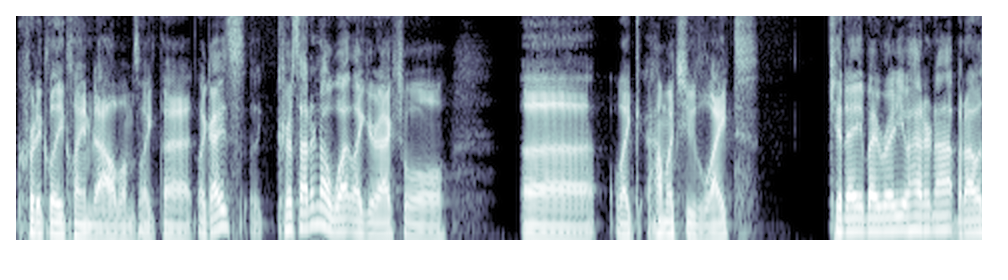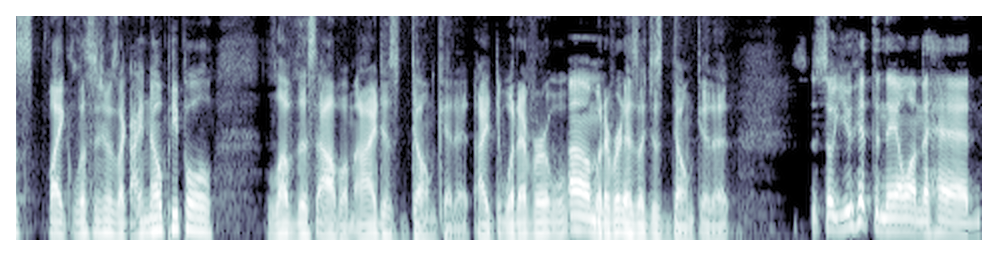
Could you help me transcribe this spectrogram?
critically acclaimed albums like that. Like I, s- Chris, I don't know what like your actual, uh, like how much you liked Kid A by Radiohead or not, but I was like listening to it, I was like, I know people love this album and I just don't get it. I whatever Um, whatever it is, I just don't get it. So you hit the nail on the head.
